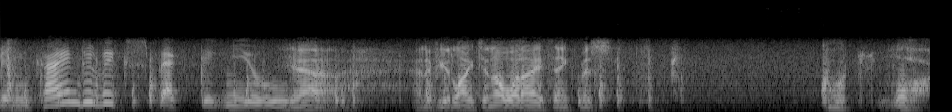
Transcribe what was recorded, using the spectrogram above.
been kind of expecting you. Yeah. And if you'd like to know what I think, Miss. Good Lord.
